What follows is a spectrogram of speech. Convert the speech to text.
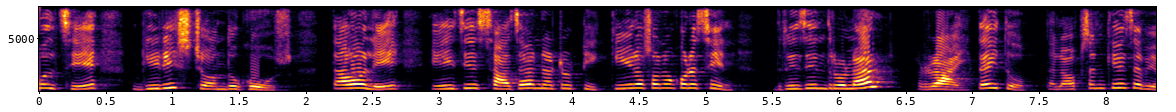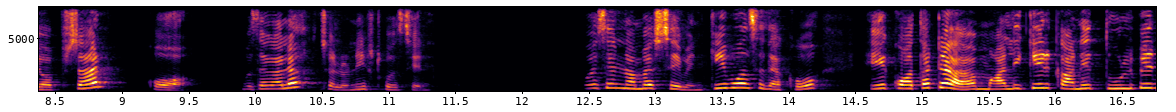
বলছে গিরিশচন্দ্র ঘোষ। তাহলে এই যে সাজার নাটকটি কে রচনা করেছেন? দ্বিজেন্দ্রলাল রায়, তাই তো? তাহলে অপশান কে যাবে? অপশান ক। বোঝা গেল? চলো next question question number seven কী বলছে দেখো, এ কথাটা মালিকের কানে তুলবেন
